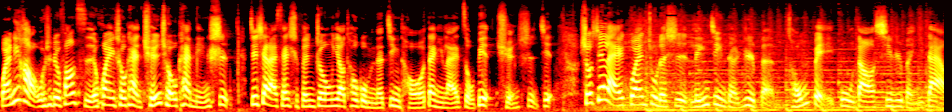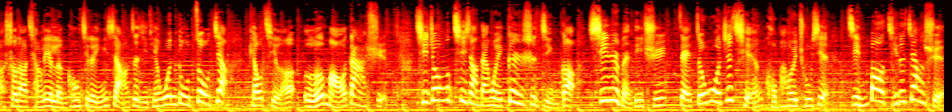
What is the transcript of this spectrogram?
喂，你好，我是刘芳慈，欢迎收看《全球看名事》。接下来三十分钟要透过我们的镜头带你来走遍全世界。首先来关注的是邻近的日本，从北部到西日本一带啊，受到强烈冷空气的影响，这几天温度骤降，飘起了鹅毛大雪。其中气象单位更是警告，西日本地区在周末之前恐怕会出现警报级的降雪，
